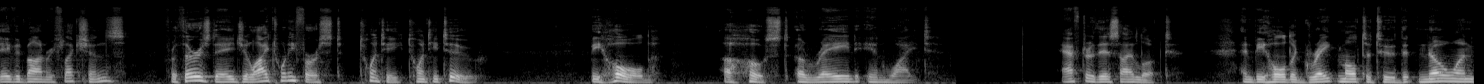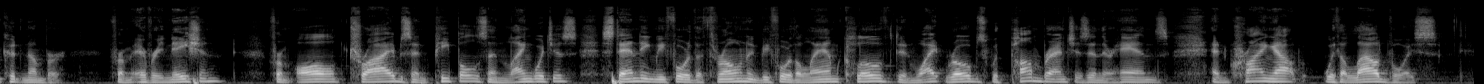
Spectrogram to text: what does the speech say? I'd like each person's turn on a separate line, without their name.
David Bond Reflections for Thursday, July 21st, 2022. Behold, a host arrayed in white. After this I looked, and behold, a great multitude that no one could number, from every nation, from all tribes and peoples and languages, standing before the throne and before the Lamb, clothed in white robes with palm branches in their hands, and crying out with a loud voice,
